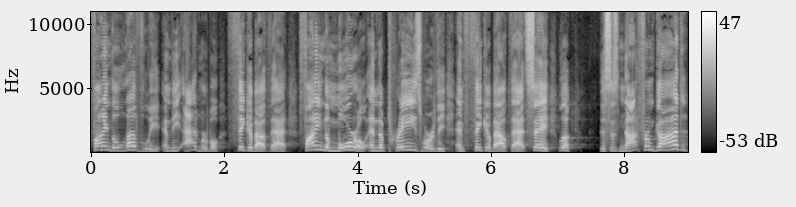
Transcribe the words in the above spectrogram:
Find the lovely and the admirable. Think about that. Find the moral and the praiseworthy and think about that. Say, look, this is not from God.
